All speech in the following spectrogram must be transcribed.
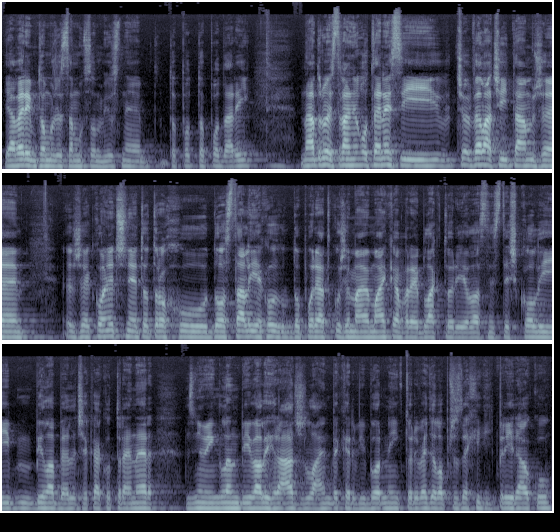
ja verím tomu, že sa mu v tom Houstone to, to podarí. Na druhej strane o Tennessee čo veľa čítam, že, že konečne to trochu dostali ako do poriadku, že majú Majka Vrebla, ktorý je vlastne z tej školy Bila Beliček ako tréner z New England, bývalý hráč, linebacker výborný, ktorý vedel občas chytiť prírávku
